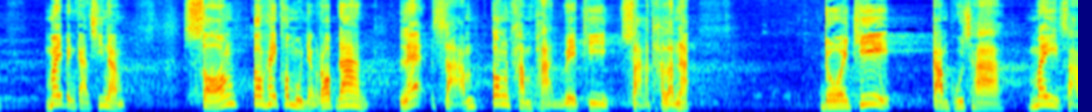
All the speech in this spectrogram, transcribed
1. ไม่เป็นการชี้นำสองต้องให้ข้อมูลอย่างรอบด้าน และสามต้องทำผ่านเวทีสาธารณะ โดยที่กัมพูชาไม่สา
